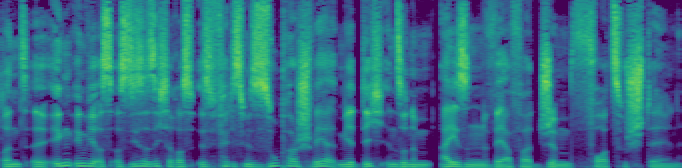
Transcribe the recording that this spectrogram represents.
Und äh, irg- irgendwie aus, aus dieser Sicht heraus ist, fällt es mir super schwer, mir dich in so einem Eisenwerfer-Gym vorzustellen.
